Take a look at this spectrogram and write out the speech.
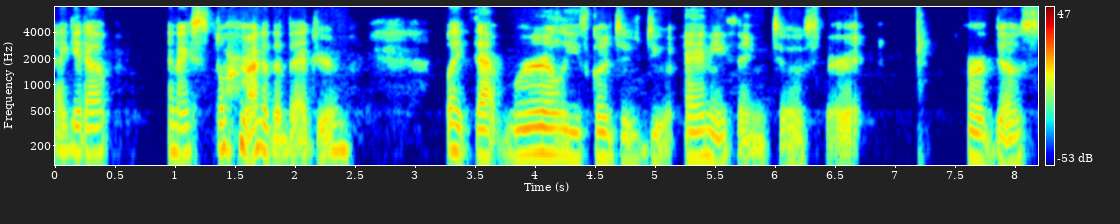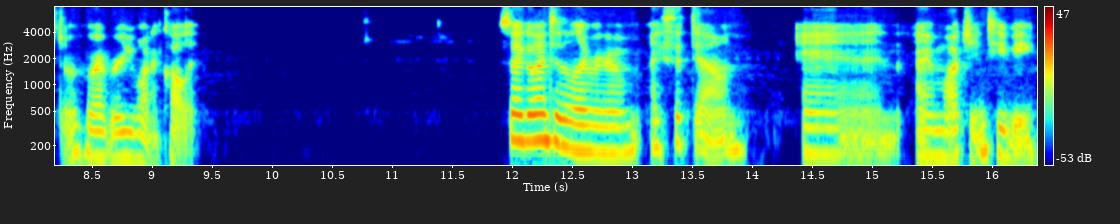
I get up and I storm out of the bedroom. Like that really is going to do anything to a spirit or a ghost or whoever you want to call it. So I go into the living room, I sit down, and I'm watching TV.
